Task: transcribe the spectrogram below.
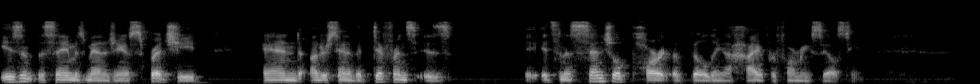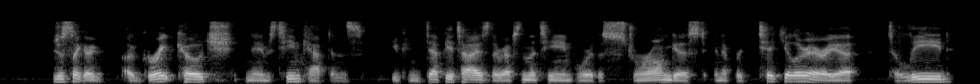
isn't the same as managing a spreadsheet and understanding the difference is it's an essential part of building a high performing sales team. Just like a, a great coach names team captains, you can deputize the reps on the team who are the strongest in a particular area to lead,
